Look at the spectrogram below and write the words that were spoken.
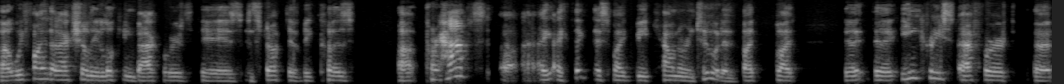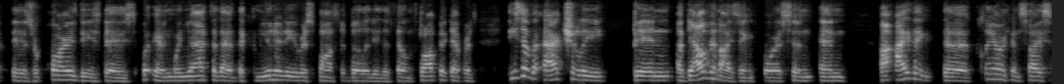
uh, we find that actually looking backwards is instructive because uh, perhaps uh, I, I, think this might be counterintuitive, but but the, the increased effort that is required these days, and when you add to that the community responsibility, the philanthropic efforts, these have actually been a galvanizing force. And, and I think the clear and concise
